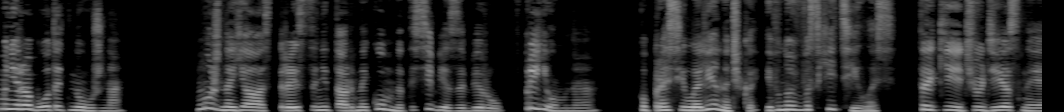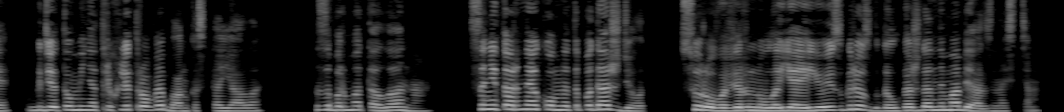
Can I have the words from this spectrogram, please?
Мне работать нужно. Можно я Астра из санитарной комнаты себе заберу, в приемную?» Попросила Леночка и вновь восхитилась. Такие чудесные. Где-то у меня трехлитровая банка стояла. Забормотала она. Санитарная комната подождет. Сурово вернула я ее из грез к долгожданным обязанностям.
